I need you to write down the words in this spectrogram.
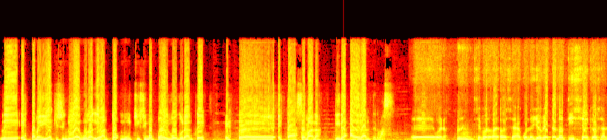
de esta medida que sin duda alguna levantó muchísimo polvo durante esta semana. Kira, adelante nomás. Eh, bueno, sí, pues, o sea, cuando yo vi esta noticia, o sea,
